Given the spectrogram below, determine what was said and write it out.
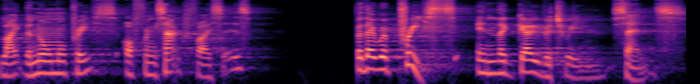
like the normal priests offering sacrifices, but they were priests in the go between sense.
